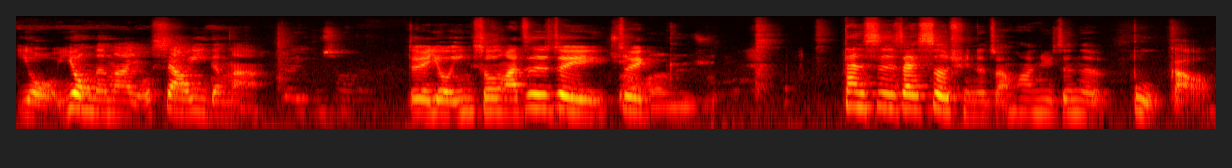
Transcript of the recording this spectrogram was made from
有用的吗？有效益的吗？有营收的吗？对，有营收的吗？这是最最。但是在社群的转化率真的不高。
